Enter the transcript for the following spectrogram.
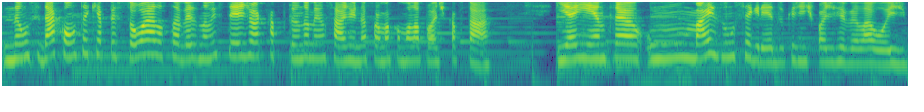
não se dá conta que a pessoa, ela talvez não esteja captando a mensagem da forma como ela pode captar. E aí entra um mais um segredo que a gente pode revelar hoje.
